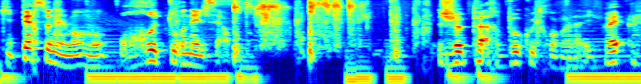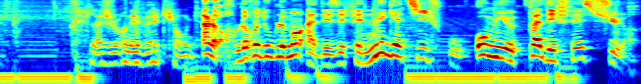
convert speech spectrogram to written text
qui personnellement m'ont retourné le cerveau. Je pars beaucoup trop en live. Ouais, la journée va être longue. Alors, le redoublement a des effets négatifs ou au mieux pas d'effet sur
